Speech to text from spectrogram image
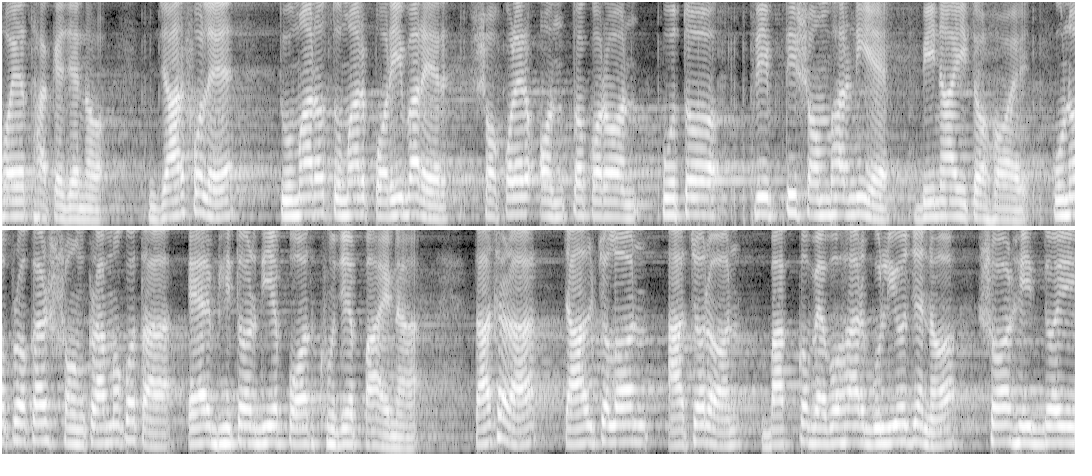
হয়ে থাকে যেন, যার ফলে তোমার ও তোমার পরিবারের সকলের অন্তকরণ পুত তৃপ্তি সম্ভার নিয়ে বিনায়িত হয়। কোনো প্রকার সংক্রামকতা এর ভিতর দিয়ে পথ খুঁজে পায় না। তাছাড়া চালচলন, আচরণ, বাক্য ব্যবহারগুলিও যেন সহৃদয়ী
